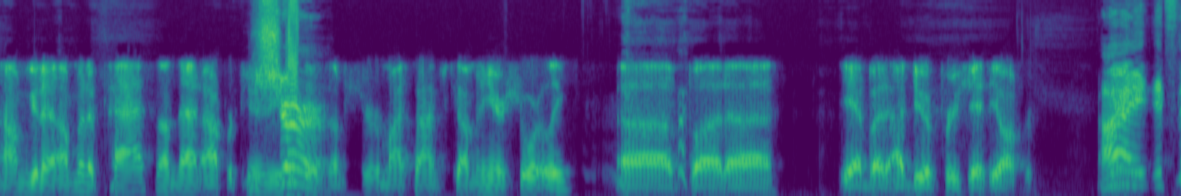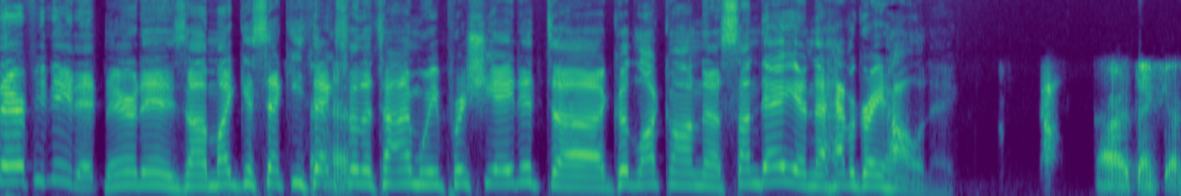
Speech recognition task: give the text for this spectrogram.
I'm gonna I'm gonna pass on that opportunity Sure. because I'm sure my time's coming here shortly. Uh, but uh, yeah, but I do appreciate the offer. All right, it's there if you need it. There it is. Uh, Mike Gesicki, thanks for the time. We appreciate it. Uh, good luck on uh, Sunday and uh, have a great holiday. All right, thanks, guys.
